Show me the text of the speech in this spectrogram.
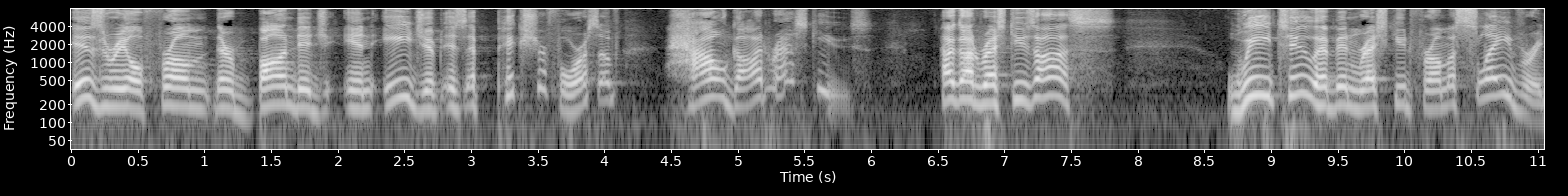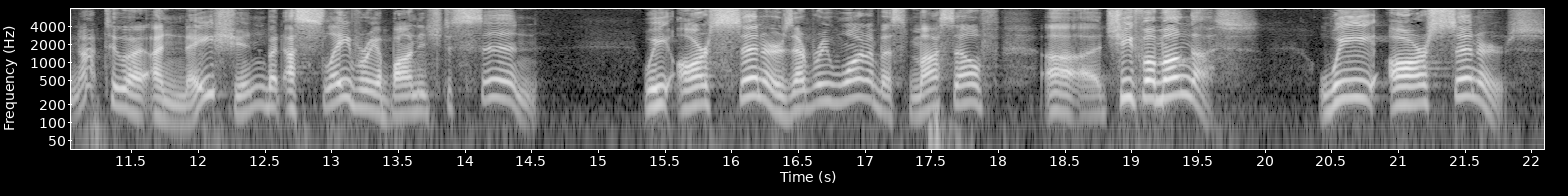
Israel from their bondage in Egypt is a picture for us of how God rescues, how God rescues us. We too have been rescued from a slavery, not to a, a nation, but a slavery, a bondage to sin. We are sinners, every one of us, myself uh, chief among us. We are sinners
